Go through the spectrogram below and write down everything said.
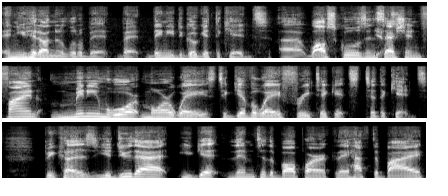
and you hit on it a little bit, but they need to go get the kids uh, while school's in yes. session. Find many more more ways to give away free tickets to the kids, because you do that, you get them to the ballpark. They have to buy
